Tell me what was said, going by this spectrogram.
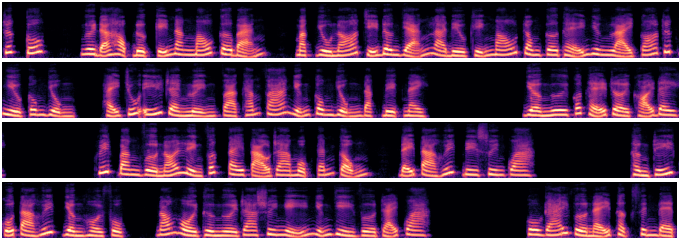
Rất tốt, ngươi đã học được kỹ năng máu cơ bản, mặc dù nó chỉ đơn giản là điều khiển máu trong cơ thể nhưng lại có rất nhiều công dụng, hãy chú ý rèn luyện và khám phá những công dụng đặc biệt này. Giờ ngươi có thể rời khỏi đây. Huyết băng vừa nói liền phất tay tạo ra một cánh cổng, đẩy tà huyết đi xuyên qua. Thần trí của tà huyết dần hồi phục, nó ngồi thừa người ra suy nghĩ những gì vừa trải qua. Cô gái vừa nãy thật xinh đẹp.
